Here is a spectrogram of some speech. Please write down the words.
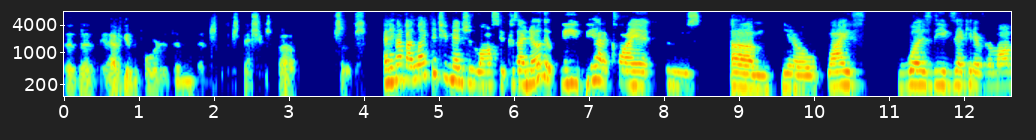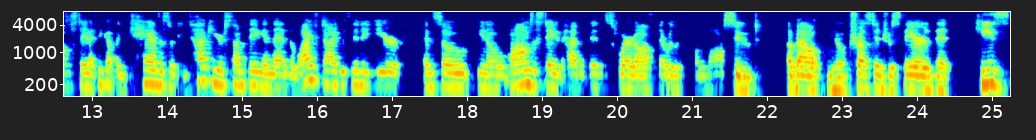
that, that have to get reported and, and issues about. So And Hap, I like that you mentioned lawsuit because I know that we we had a client whose um, you know, wife was the executive of her mom's estate, I think up in Kansas or Kentucky or something, and then the wife died within a year. And so, you know, mom's estate hadn't been squared off. There was a, a lawsuit about, you know, trust interest there that he's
